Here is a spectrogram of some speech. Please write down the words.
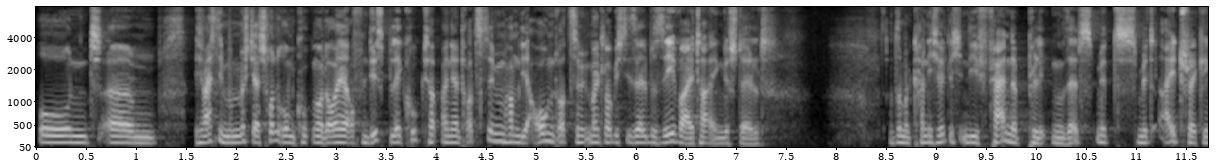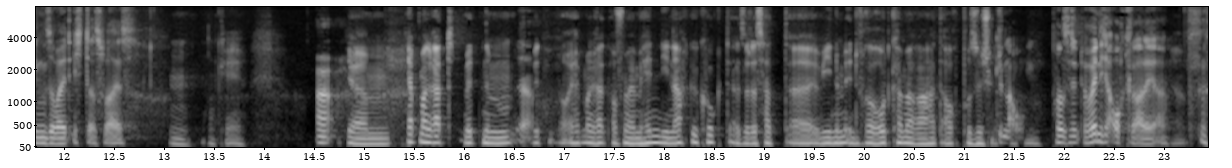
Und ähm, ich weiß nicht, man möchte ja schon rumgucken, oder wenn man ja auf dem Display guckt, hat man ja trotzdem, haben die Augen trotzdem immer, glaube ich, dieselbe Sehweite eingestellt. Also man kann nicht wirklich in die Ferne blicken, selbst mit, mit Eye-Tracking, soweit ich das weiß. Hm, okay. Ah. Ja, ähm, ich habe mal gerade mit einem, ja. ich habe mal gerade auf meinem Handy nachgeguckt. Also das hat äh, wie eine Infrarotkamera hat auch Position. Genau, Position, wenn ich auch gerade ja. ja.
